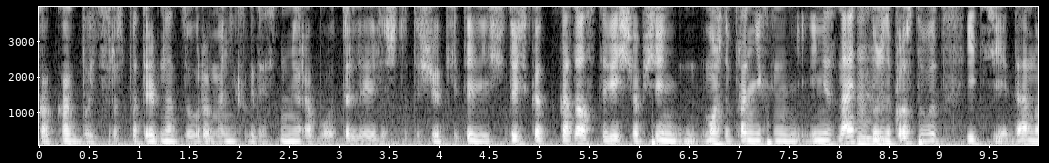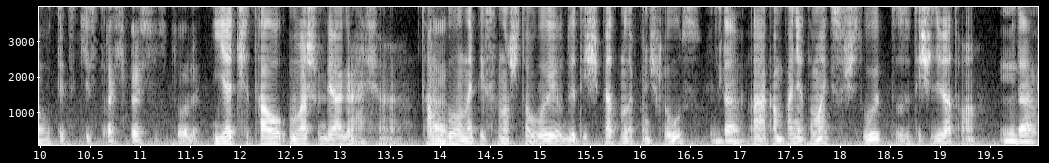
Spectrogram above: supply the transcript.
как, как быть с Роспотребнадзором, они когда с ним не работали или что-то еще, какие-то вещи. То есть, как казалось, это вещи вообще, можно про них и не знать, mm-hmm. нужно просто вот идти, да, но вот и такие страхи присутствовали. Я читал вашу биографию, там так. было написано, что вы в 2005 закончили ВУЗ, да. а компания Тамаки существует с 2009. Да.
